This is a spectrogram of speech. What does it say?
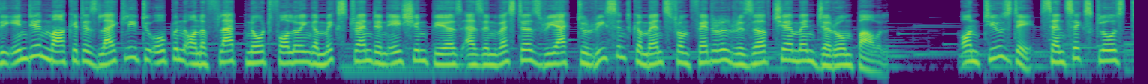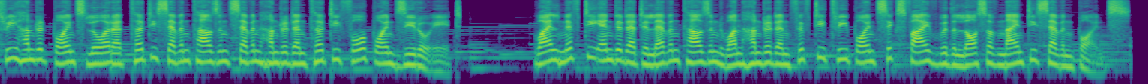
The Indian market is likely to open on a flat note following a mixed trend in Asian peers as investors react to recent comments from Federal Reserve Chairman Jerome Powell. On Tuesday, Sensex closed 300 points lower at 37,734.08 while Nifty ended at 11,153.65 with a loss of 97 points.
